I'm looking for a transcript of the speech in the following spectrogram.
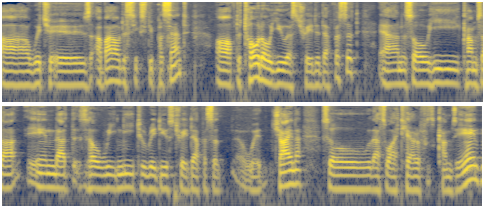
uh, which is about 60% of the total U.S. trade deficit. And so he comes out in that, so we need to reduce trade deficit with China. So that's why tariffs comes in,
